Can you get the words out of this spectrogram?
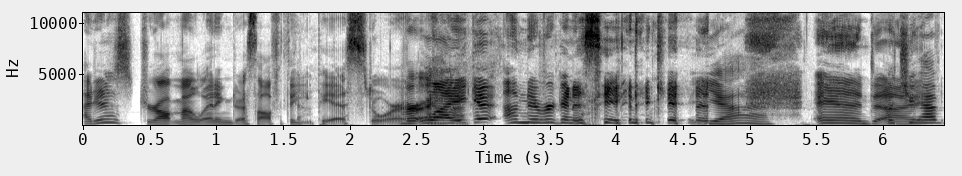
I just dropped my wedding dress off at the UPS store. Right. Like I'm never gonna see it again. yeah. And But you uh, have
